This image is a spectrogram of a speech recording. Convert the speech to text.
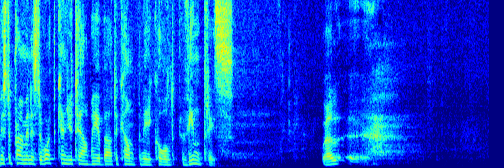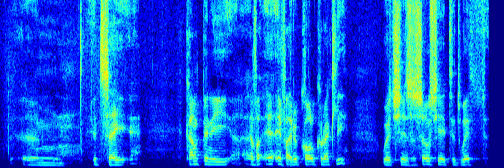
Mr. Prime Minister, what can you tell me about a company called Vintris? Well, uh, um, it's a company, if, if, I recall correctly, which is associated with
